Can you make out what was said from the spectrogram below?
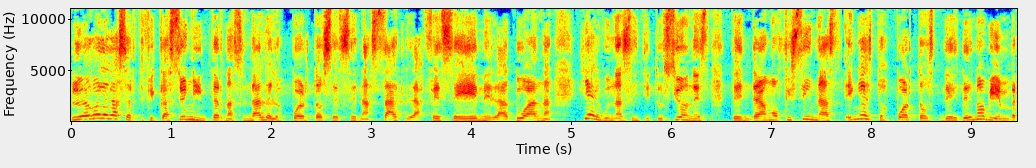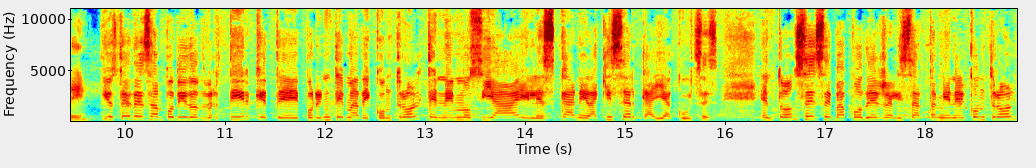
Luego de la certificación internacional de los puertos, el SENASAC, la FCN, la aduana y algunas instituciones tendrán oficinas en estos puertos desde noviembre. Y ustedes han podido advertir que por un tema de control tenemos ya el escáner aquí cerca y acuses. Entonces se va a poder realizar también el control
